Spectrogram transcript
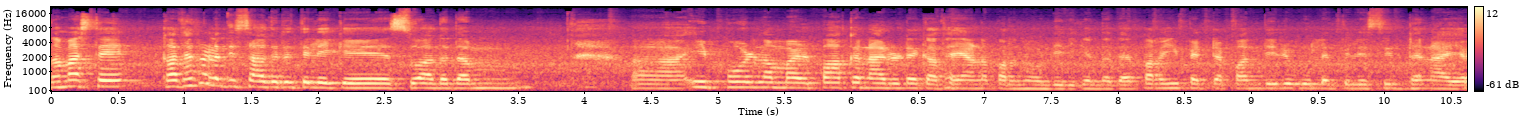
നമസ്തേ. കഥകളതി സാഗരത്തിലേക്ക് സ്വാഗതം. ഇപ്പോൾ നമ്മൾ പാക്കനാരുടെ കഥയാണ് പറഞ്ഞുകൊണ്ടിരിക്കുന്നത്. പറയിപ്പറ്റ പന്തിരുകുലത്തിലെ സിദ്ധനായ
